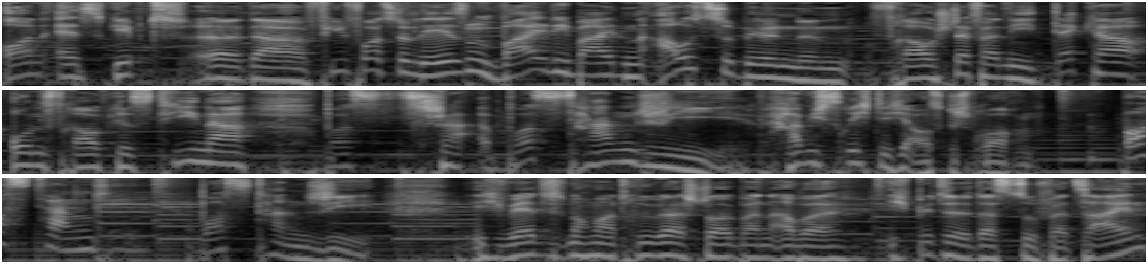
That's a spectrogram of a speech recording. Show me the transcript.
und es gibt äh, da viel vorzulesen, weil die beiden Auszubildenden, Frau Stefanie Decker und Frau Christina Bostanji, habe ich es richtig ausgesprochen? Bostanji. Bostanji. Ich werde nochmal drüber stolpern, aber ich bitte das zu verzeihen.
